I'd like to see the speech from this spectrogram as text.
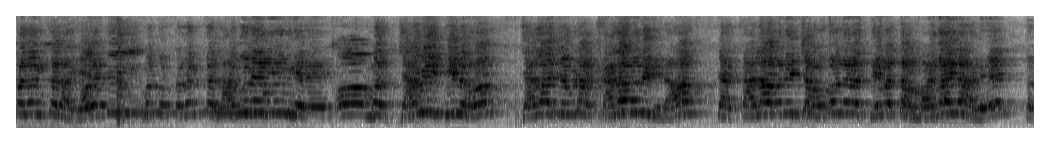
कलंक लागेल. मग तो कलंक लागू नये म्हणून गेले. मग ज्यावेळी दिलं ज्याला जेवढा कालावधी दिला त्या कालावधीच्या अगोदर देवता मागायला आले तर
